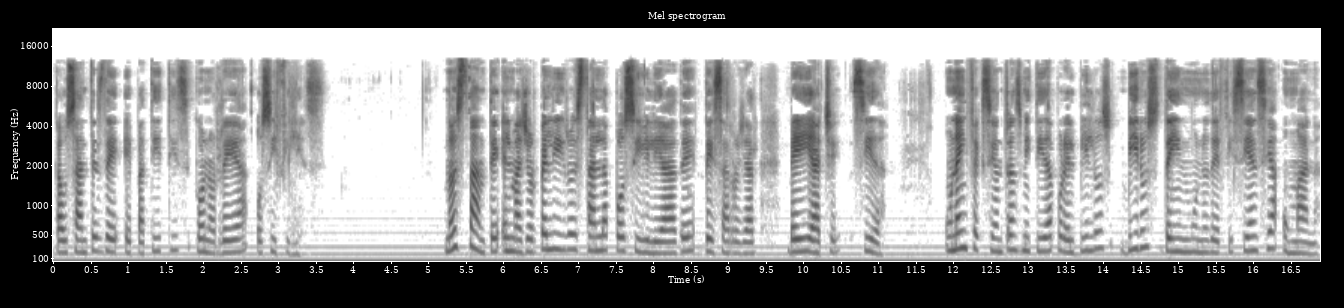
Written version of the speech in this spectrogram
causantes de hepatitis, gonorrea o sífilis. No obstante, el mayor peligro está en la posibilidad de desarrollar VIH-Sida, una infección transmitida por el virus, virus de inmunodeficiencia humana,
